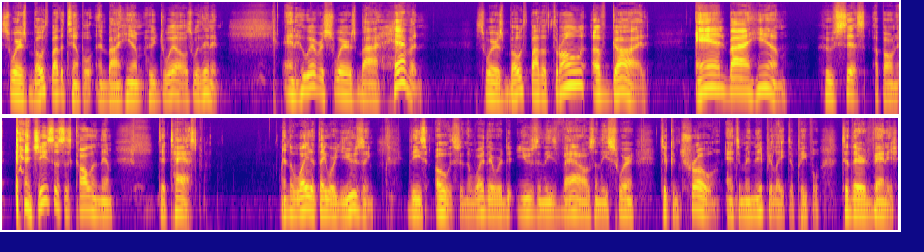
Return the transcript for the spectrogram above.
swears both by the temple and by him who dwells within it. And whoever swears by heaven swears both by the throne of God and by him who sits upon it. Jesus is calling them to task. And the way that they were using these oaths and the way they were using these vows and these swearing to control and to manipulate the people to their advantage,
